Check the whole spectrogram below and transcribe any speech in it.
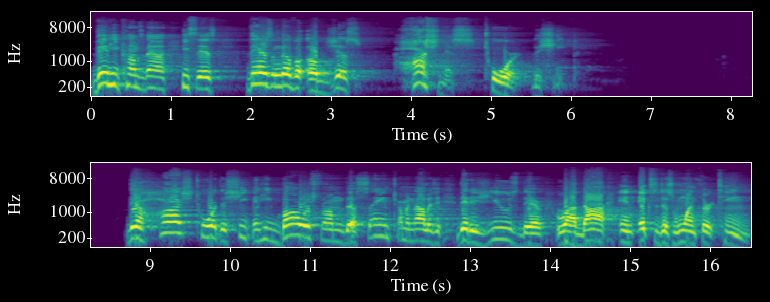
Then he comes down, he says, there's a level of just harshness toward the sheep. They're harsh toward the sheep, and he borrows from the same terminology that is used there, radah, in Exodus 1.13.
